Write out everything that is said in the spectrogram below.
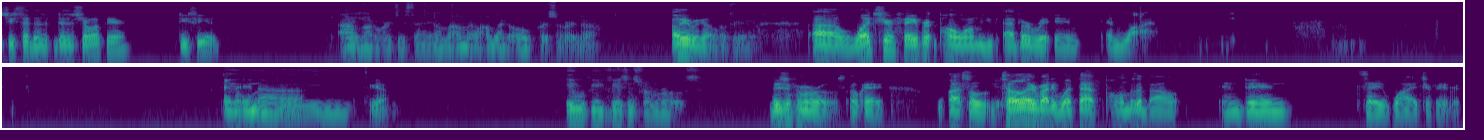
She said, does it, does it show up here? Do you see it? I don't know how to work this thing. I'm I'm I'm like an old person right now. Oh, here we go. Okay. Uh, what's your favorite poem you've ever written and why? And and uh, be, yeah, it would be Visions from a Rose. Vision from a Rose. Okay. Uh, so yeah. tell everybody what that poem is about, and then say why it's your favorite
